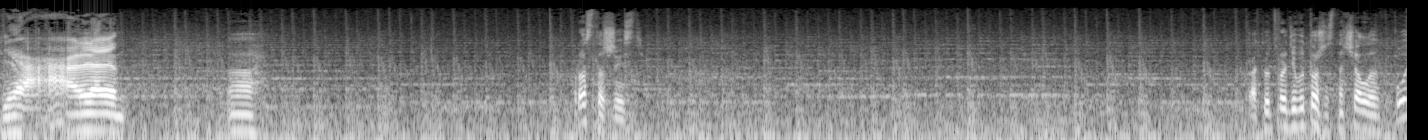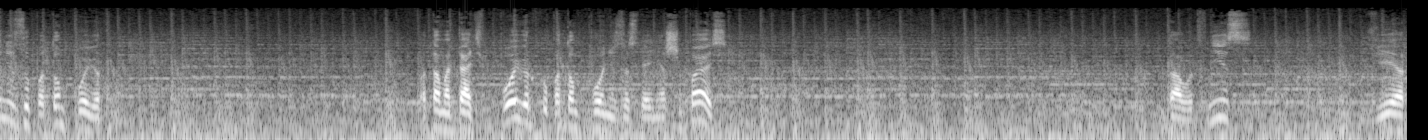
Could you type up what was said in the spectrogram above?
Блин. А... Просто жесть. Так, тут вроде бы тоже сначала по низу, потом поверху. Потом опять поверху, потом по низу, если я не ошибаюсь. Да, вот вниз, вверх,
